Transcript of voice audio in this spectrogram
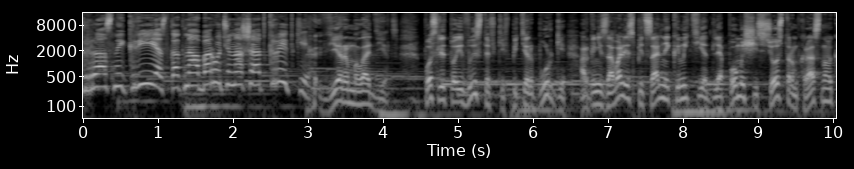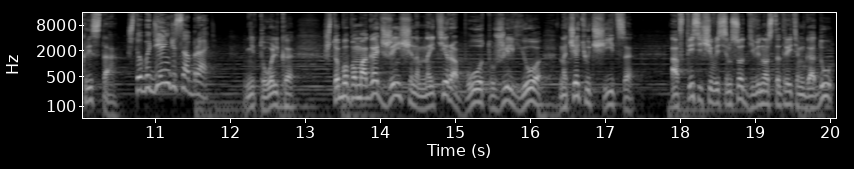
красный крест, как на обороте нашей открытки. Вера молодец. После той выставки в Петербурге организовали специальный комитет для помощи сестрам Красного Креста. Чтобы деньги собрать? Не только. Чтобы помогать женщинам найти работу, жилье, начать учиться. А в 1893 году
